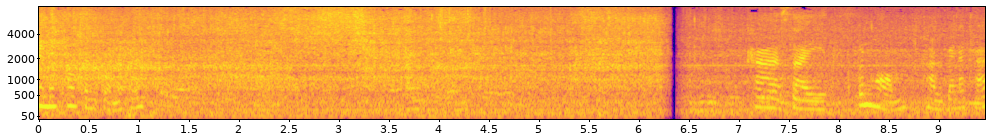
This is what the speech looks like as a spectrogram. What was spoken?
คลุกเส้นให้เข้ากันก่อนนะคะค่ะใส่ต้นหอมหั่นไปนะคะ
